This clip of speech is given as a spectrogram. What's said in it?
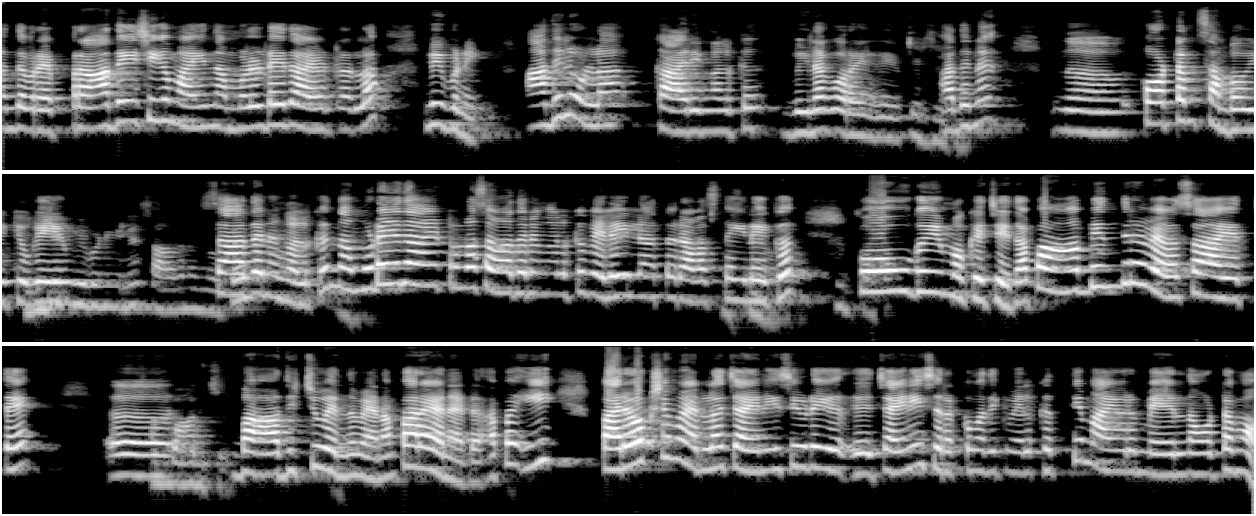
എന്താ പറയുക പ്രാദേശികമായി നമ്മളുടേതായിട്ടുള്ള വിപണി. അതിലുള്ള കാര്യങ്ങൾക്ക് വില കുറയുകയും. അതിന് കോട്ടം സംഭവിക്കുകയും സാധനങ്ങൾക്ക് നമ്മുടേതായിട്ടുള്ള സാധനങ്ങൾക്ക് വിലയില്ലാത്ത ഒരു അവസ്ഥയിലേക്ക് പോവുകയും ഒക്കെ ചെയ്തു. അപ്പൊ ആഭ്യന്തര വ്യവസായത്തെ ബാധിച്ചു. എന്ന് വേണം പറയാനായിട്ട്. അപ്പൊ ഈ പരോക്ഷമായിട്ടുള്ള ചൈനീസിയുടെ ചൈനീസ് ഇറക്കുമതിക്ക് മേൽ കൃത്യമായ ഒരു മേൽനോട്ടമോ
